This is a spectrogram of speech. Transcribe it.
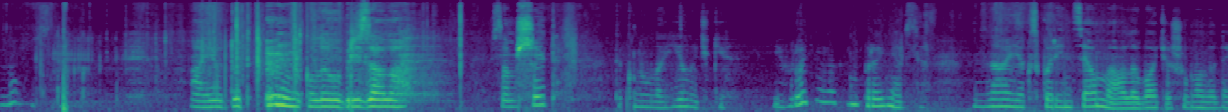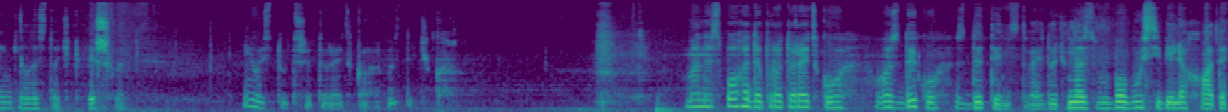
Ну, ось так. А і отут, коли обрізала самшит, тикнула гілочки. І вроді як він прийнявся. Не знаю, як з корінцями, але бачу, що молоденькі листочки пішли. І ось тут ще турецька гвоздичка. У мене спогади про турецьку гвоздику з дитинства йдуть. У нас в бабусі біля хати.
